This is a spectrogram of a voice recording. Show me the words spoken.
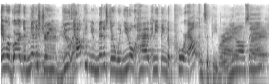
In regard to ministry, Amen, you how can you minister when you don't have anything to pour out into people? Right. you know what I'm saying? right.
